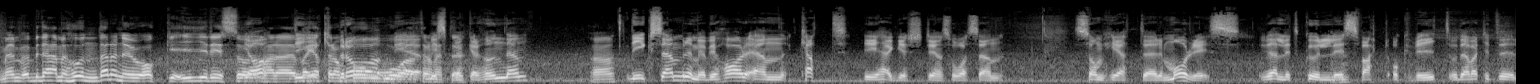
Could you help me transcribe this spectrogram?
Men det här med hundarna nu och Iris och Ja, de här, det vad gick heter de? bra Bo och allt med missbrukarhunden. Ja. Det gick sämre med, vi har en katt i Hägerstensåsen som heter Morris. Väldigt gullig, Mm. svart och vit. Och det har varit lite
